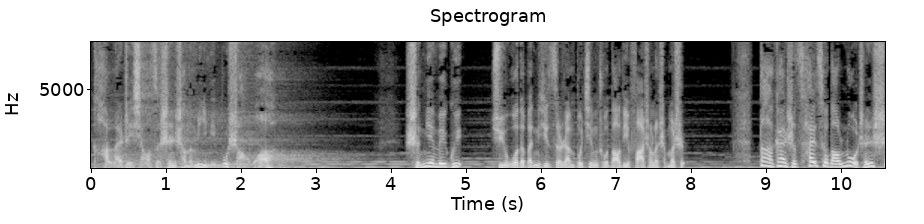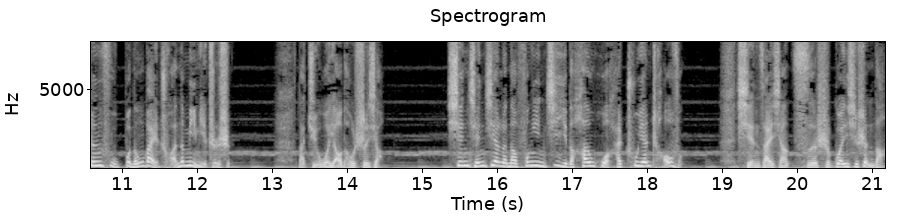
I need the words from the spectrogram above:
看来这小子身上的秘密不少啊。神念未归，巨窝的本体自然不清楚到底发生了什么事。大概是猜测到洛尘身负不能外传的秘密之事，那巨窝摇头失笑。先前见了那封印记忆的憨货，还出言嘲讽，现在想此事关系甚大，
